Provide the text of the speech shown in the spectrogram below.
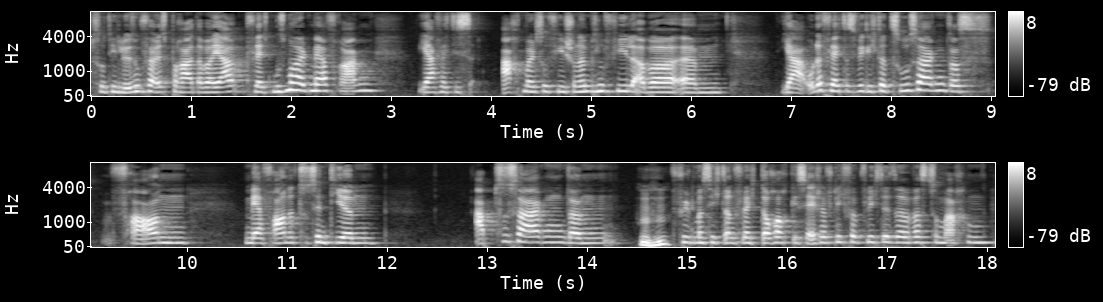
so die Lösung für alles parat, aber ja, vielleicht muss man halt mehr fragen. Ja, vielleicht ist achtmal so viel schon ein bisschen viel, aber ähm, ja, oder vielleicht das wirklich dazu sagen, dass Frauen, mehr Frauen dazu sentieren, abzusagen, dann mhm. fühlt man sich dann vielleicht doch auch gesellschaftlich verpflichtet, was zu machen.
